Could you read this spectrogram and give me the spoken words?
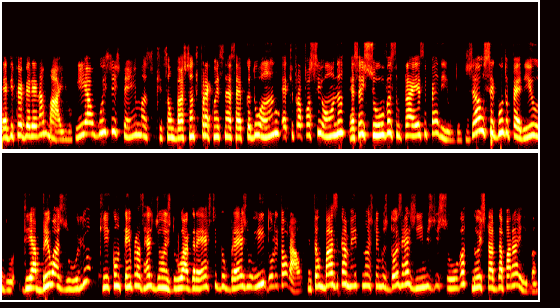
é de fevereiro a maio. E alguns sistemas que são bastante frequentes nessa época do ano é que proporciona essas chuvas para esse período. Já o segundo período, de abril a julho, que contempla as regiões do Agreste, do Brejo e do Litoral. Então, basicamente, nós temos dois regimes de chuva no estado da Paraíba.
